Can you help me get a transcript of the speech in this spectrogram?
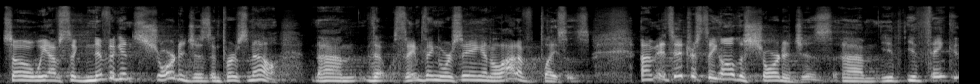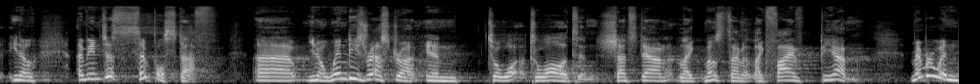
So we have significant shortages in personnel. Um, the same thing we're seeing in a lot of places. Um, it's interesting, all the shortages. Um, you, you think, you know, I mean, just simple stuff. Uh, you know, Wendy's restaurant in Tualatin shuts down like most of the time at like 5 p.m. Remember when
